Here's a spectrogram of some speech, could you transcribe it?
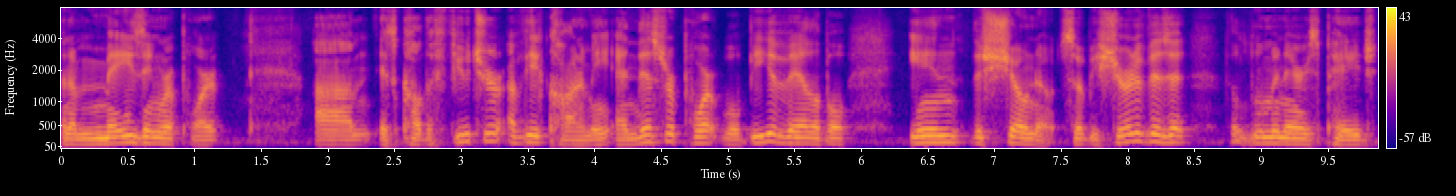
an amazing report. Um, it's called The Future of the Economy, and this report will be available in the show notes. So be sure to visit the Luminaries page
